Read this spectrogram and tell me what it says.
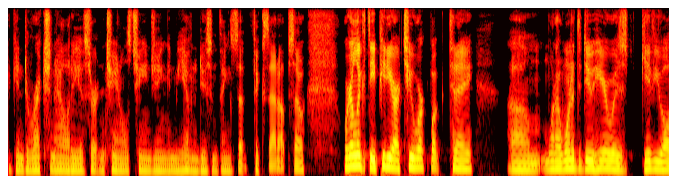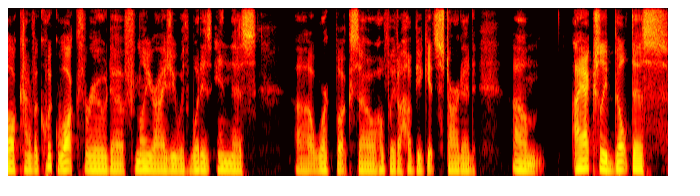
again, directionality of certain channels changing and me having to do some things to fix that up. So, we're going to look at the PDR2 workbook today. Um, what I wanted to do here was give you all kind of a quick walkthrough to familiarize you with what is in this uh, workbook. So, hopefully, it'll help you get started. Um, I actually built this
